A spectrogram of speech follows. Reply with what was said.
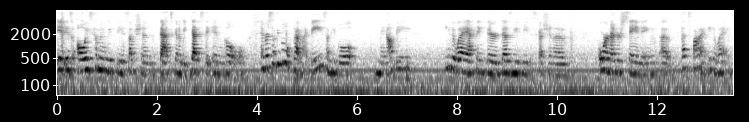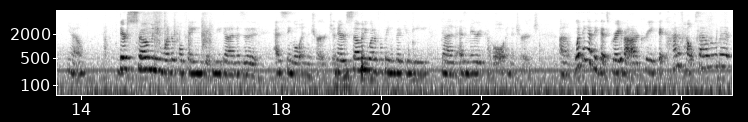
it is always coming with the assumption that that's gonna be, that's the end goal. And for some people, that might be, some people may not be. Either way, I think there does need to be discussion of, or an understanding of, that's fine, either way, you know. There's so many wonderful things that can be done as a, as single in the church, and there's so many wonderful things that can be done as a married couple in the church. Um, one thing I think that's great about Otter Creek that kind of helps that a little bit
